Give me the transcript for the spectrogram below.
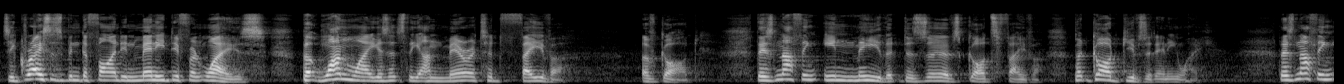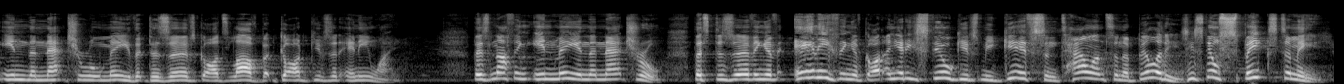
See, grace has been defined in many different ways, but one way is it's the unmerited favor of God. There's nothing in me that deserves God's favor, but God gives it anyway. There's nothing in the natural me that deserves God's love, but God gives it anyway. There's nothing in me in the natural that's deserving of anything of God, and yet He still gives me gifts and talents and abilities. He still speaks to me.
